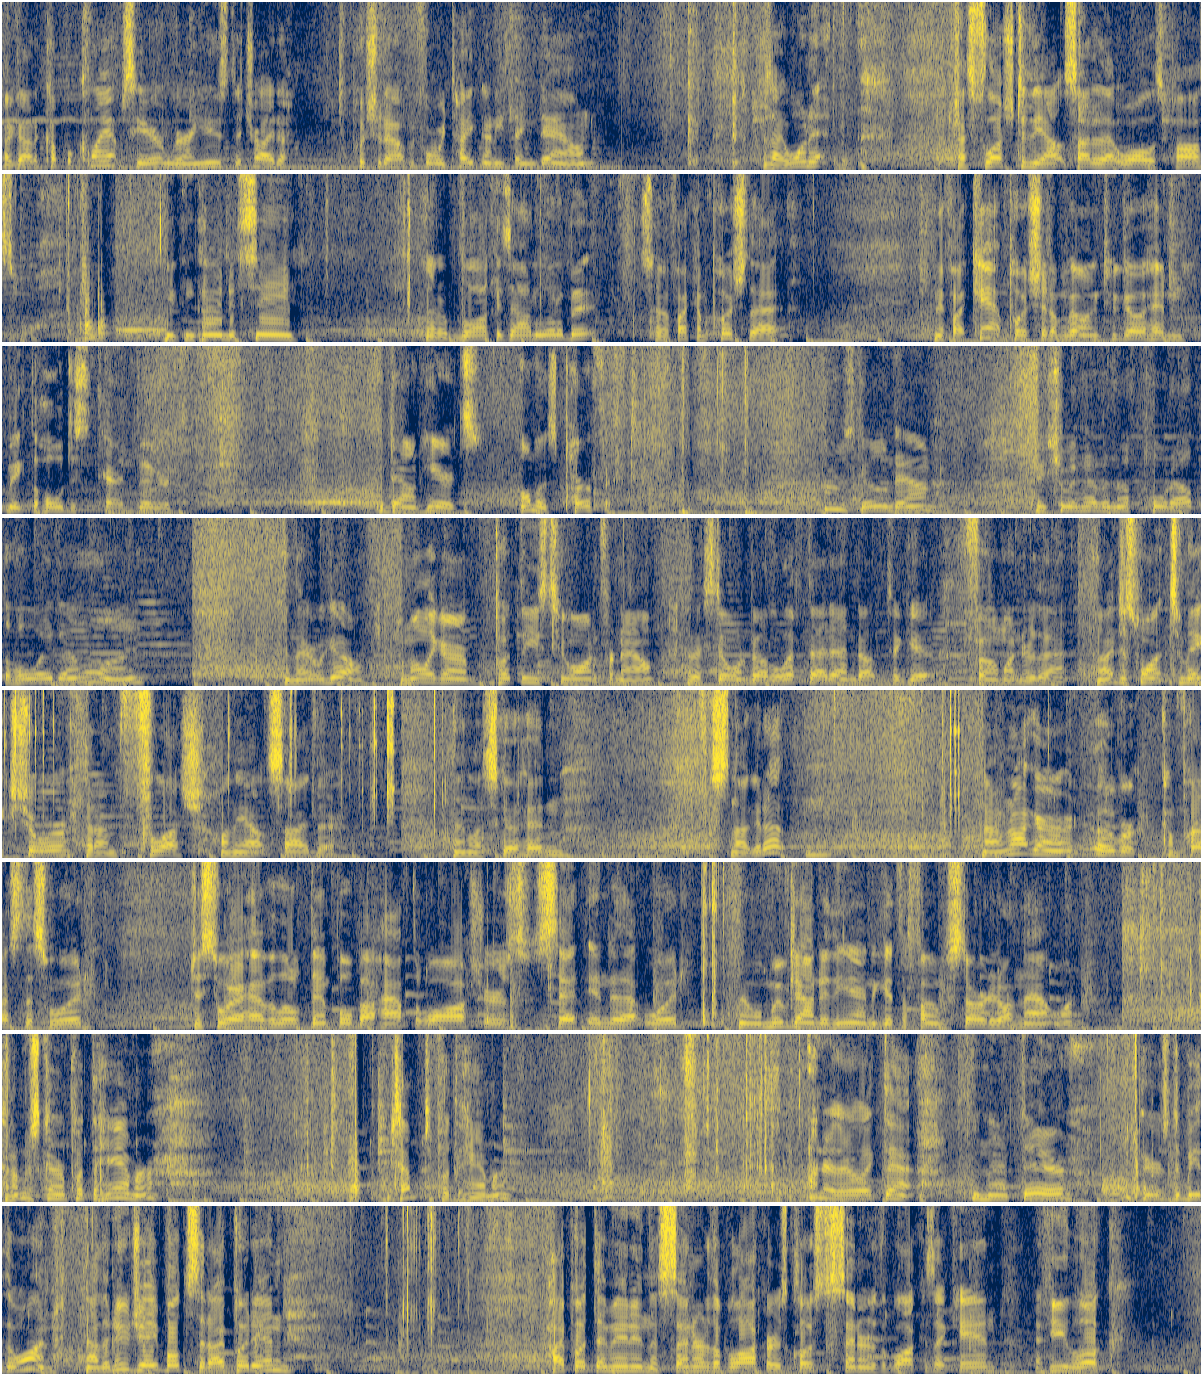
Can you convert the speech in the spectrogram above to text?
I got a couple clamps here I'm going to use to try to push it out before we tighten anything down because I want it as flush to the outside of that wall as possible. You can kind of see that our block is out a little bit so if I can push that and if I can't push it I'm going to go ahead and make the hole just a tad bigger but down here it's almost perfect. I'm just going down Make sure we have enough pulled out the whole way down the line. And there we go. I'm only gonna put these two on for now because I still want to be able to lift that end up to get foam under that. And I just want to make sure that I'm flush on the outside there. Then let's go ahead and snug it up. Now I'm not gonna over compress this wood just where I have a little dimple, about half the washers set into that wood. Then we'll move down to the end to get the foam started on that one. And I'm just gonna put the hammer, attempt to put the hammer under there like that. And that there appears to be the one. Now the new J-bolts that I put in, I put them in in the center of the block or as close to center of the block as I can. If you look,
